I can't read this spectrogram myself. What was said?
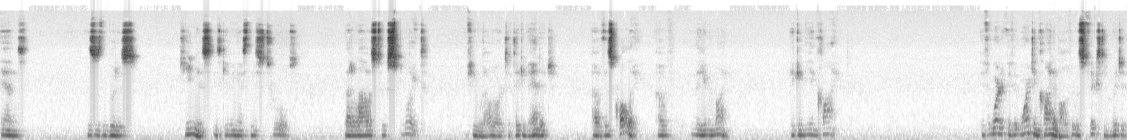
And this is the Buddha's genius is giving us these tools that allow us to exploit, if you will, or to take advantage of this quality of the human mind. It can be inclined if it weren't if it weren't inclinable, if it was fixed and rigid,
